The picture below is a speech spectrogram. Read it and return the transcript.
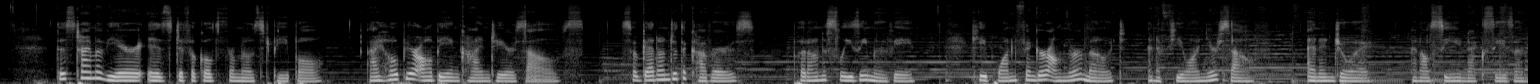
This time of year is difficult for most people. I hope you're all being kind to yourselves. So get under the covers put on a sleazy movie, keep one finger on the remote and a few on yourself, and enjoy. And I'll see you next season.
